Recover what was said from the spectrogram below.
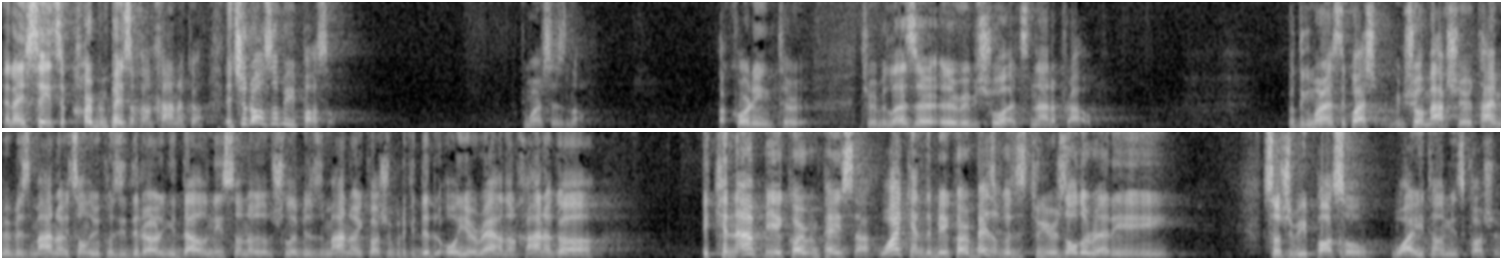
and I say it's a korban Pesach on Hanukkah, it should also be possible. Gemara says no. According to, to Rabbi Lezer, uh, Rabbi Shua, it's not a problem. But the Gemara asks the question. Sure, mafshir time It's only because he did it on Yidal Nisan or kosher. But if he did it all year round on Hanukkah, it cannot be a korban Pesach. Why can't it be a korban Pesach? Because it's two years old already. So it should be possible. Why are you telling me it's kosher?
